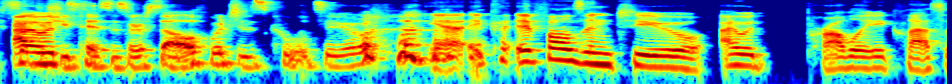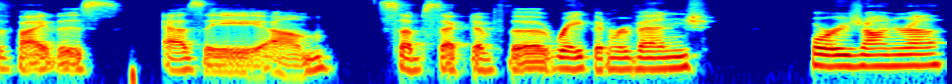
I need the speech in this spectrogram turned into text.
So after she pisses herself, which is cool too. yeah, it it falls into I would probably classify this as a um subsect of the rape and revenge horror genre.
